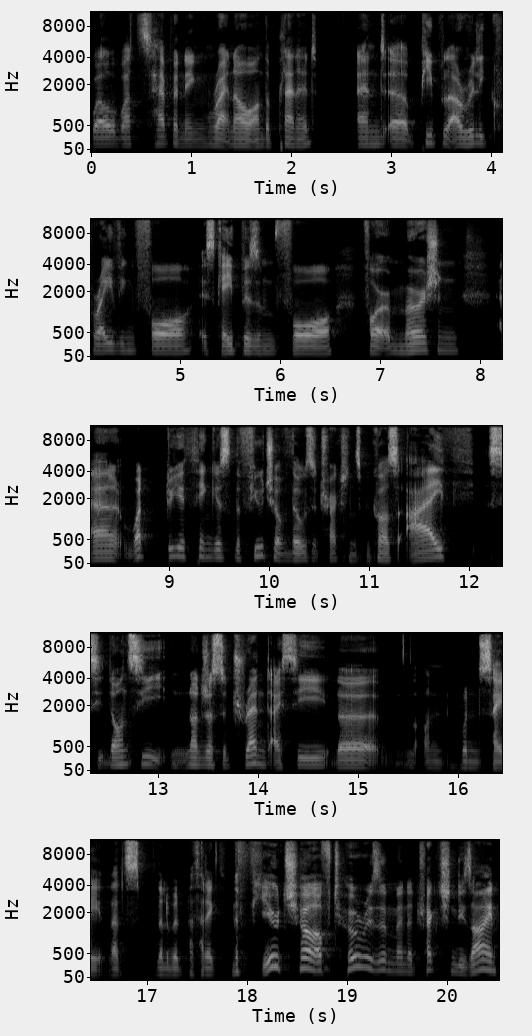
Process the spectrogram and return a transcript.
well, what's happening right now on the planet, and uh, people are really craving for escapism, for for immersion uh, what do you think is the future of those attractions? Because I see, don't see not just a trend. I see the. I wouldn't say that's a little bit pathetic. The future of tourism and attraction design,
